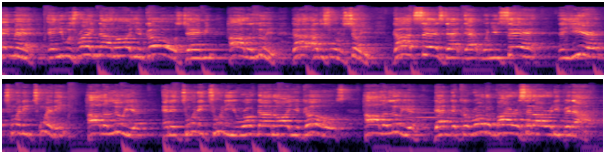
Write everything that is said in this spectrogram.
amen, and you was writing down all your goals, Jamie, hallelujah. God, I just want to show you. God says that that when you said the year 2020, hallelujah, and in 2020 you wrote down all your goals, hallelujah, that the coronavirus had already been out.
